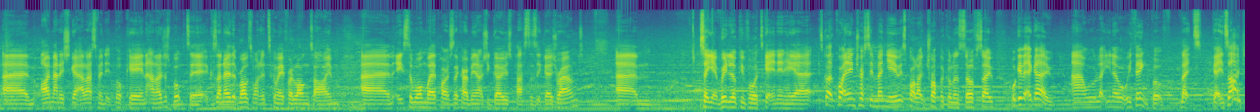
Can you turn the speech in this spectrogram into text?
um, I managed to get a last minute booking, and I just booked it because I know that Rob's wanted to come here for a long time. Um, it's the one where Pirates of the Caribbean actually goes past as it goes round. Um, so yeah, really looking forward to getting in here. It's got quite an interesting menu. It's quite like tropical and stuff. So we'll give it a go, and we'll let you know what we think. But let's get inside.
